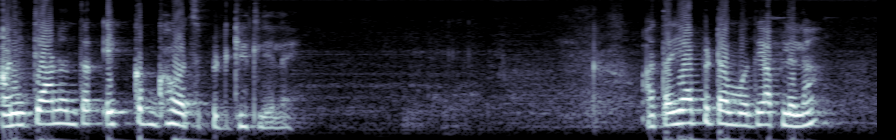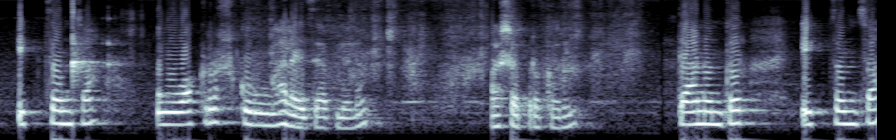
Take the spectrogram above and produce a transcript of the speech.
आणि त्यानंतर एक कप गव्हाचं पीठ घेतलेलं आहे. आता या पिठामध्ये आपल्याला एक चमचा ओवा क्रश करून घालायचा आहे आपल्याला. अशा प्रकारे. त्यानंतर एक चमचा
